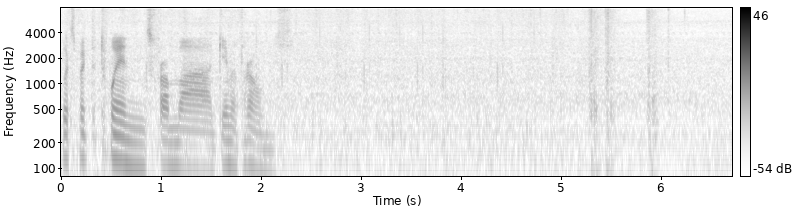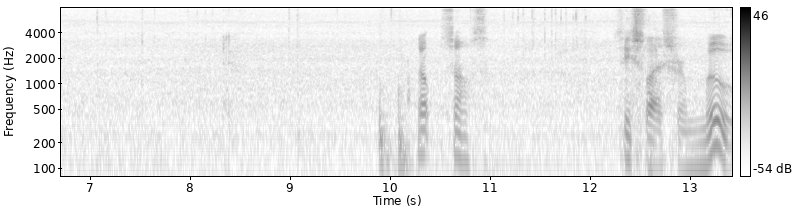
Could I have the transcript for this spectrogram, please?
Let's make the twins from uh, Game of Thrones. Nope, so C slash remove.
